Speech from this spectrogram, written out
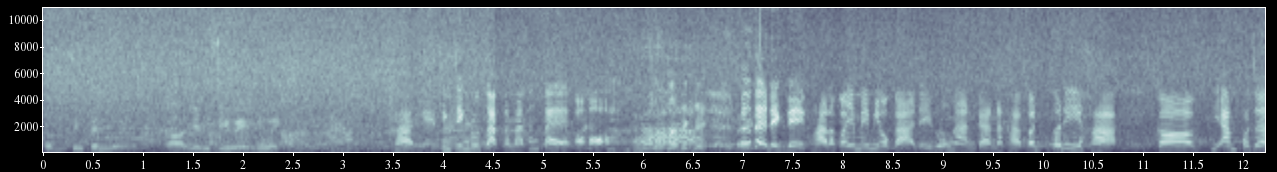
ผมซึ่งเป็นหน่วยเนวิซีเองด้วยครับค่ะ จริง ๆ รู้จักกันมาตั้งแต่อ๋อตั้งแต่เด็กๆอะตั้งแต่เด็ก ๆ ค่ะ แล้วก็ยังไม่มีโอกาสได้ร่วมงานกันนะคะ ก็ก็ดีค่ะ ก็พี่อ้ำเขาจะ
